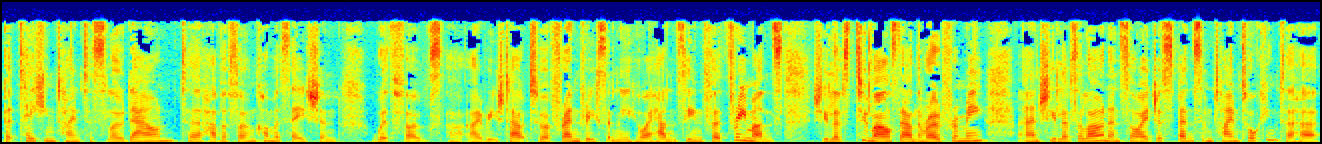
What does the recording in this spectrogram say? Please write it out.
but taking time to slow down, to have a phone conversation with folks. Uh, I reached out to a friend recently who I hadn't seen for three months. She lives two miles down the road from me and she lives alone, and so I just spent some time talking to her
